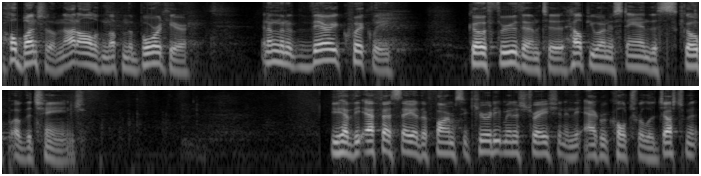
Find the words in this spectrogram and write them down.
whole bunch of them, not all of them up on the board here, and I'm going to very quickly go through them to help you understand the scope of the change. You have the FSA or the Farm Security Administration and the Agricultural Adjustment,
